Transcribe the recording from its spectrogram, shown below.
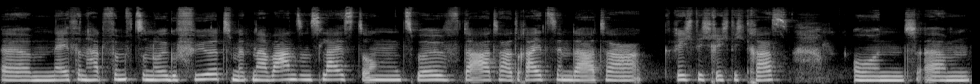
Nathan hat 5 zu 0 geführt mit einer Wahnsinnsleistung, 12 Data, 13 Data, richtig, richtig krass. Und ähm,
